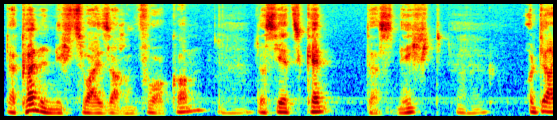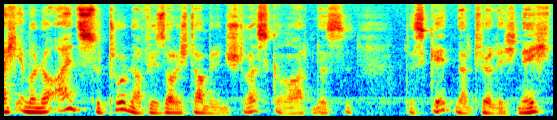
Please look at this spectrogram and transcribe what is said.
Da können nicht zwei Sachen vorkommen. Mhm. Das Jetzt kennt das nicht. Mhm. Und da ich immer nur eins zu tun habe, wie soll ich damit in Stress geraten? Das, das geht natürlich nicht.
